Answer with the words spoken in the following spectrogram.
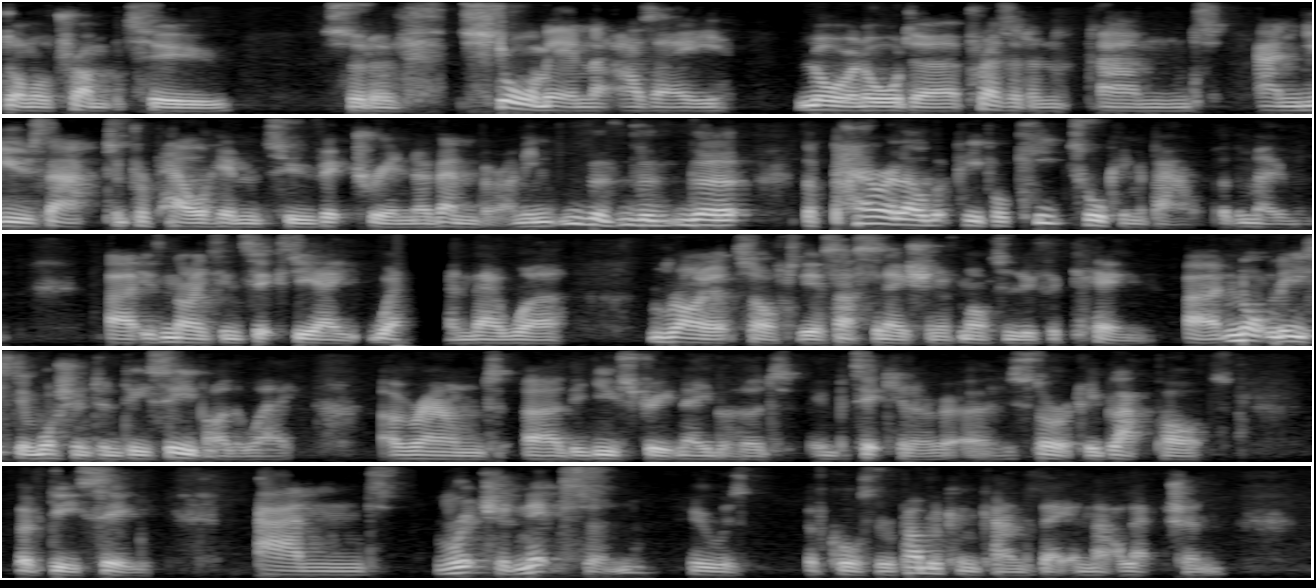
Donald Trump to sort of storm in as a law and order president and and use that to propel him to victory in November. I mean, the the the, the parallel that people keep talking about at the moment uh, is 1968, when there were riots after the assassination of Martin Luther King, uh, not least in Washington, D.C., by the way, around uh, the U Street neighborhood, in particular, a historically black part of D.C. And Richard Nixon, who was, of course, the Republican candidate in that election,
